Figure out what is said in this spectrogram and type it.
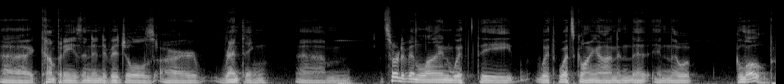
uh, companies and individuals are renting. Um, sort of in line with the with what's going on in the in the globe,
